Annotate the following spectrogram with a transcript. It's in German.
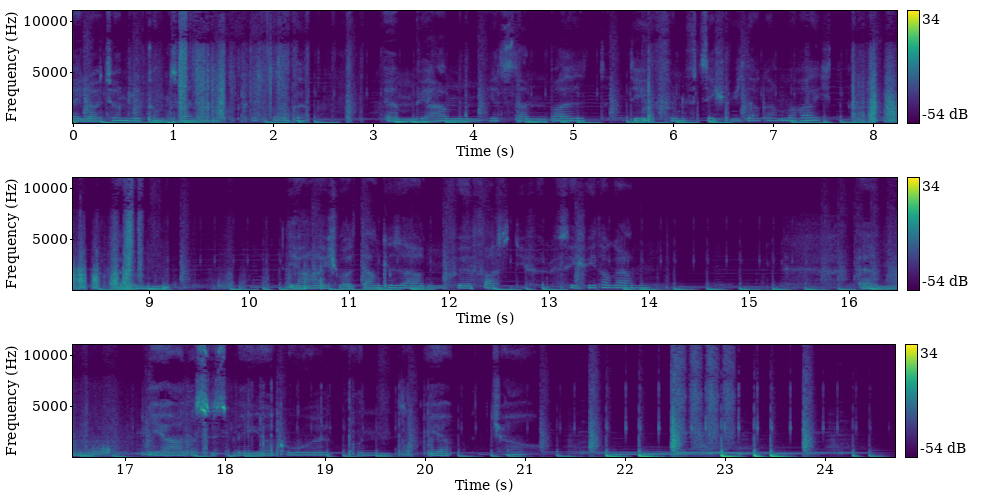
Hey Leute und willkommen zu einer neuen Podcast-Folge. Ähm, wir haben jetzt dann bald die 50 Wiedergaben erreicht. Ähm, ja, ich wollte Danke sagen für fast die 50 Wiedergaben. Ähm, ja, das ist mega cool und ja.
